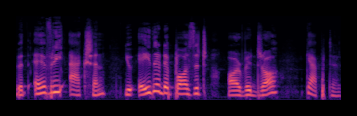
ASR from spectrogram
with every action. You either deposit or withdraw capital.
